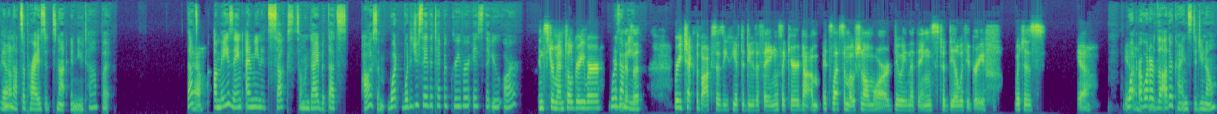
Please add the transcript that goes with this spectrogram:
kind of not surprised it's not in Utah, but that's yeah. amazing. I mean, it sucks someone died, but that's awesome. What what did you say the type of griever is that you are? instrumental griever. What does that mean? it. where you check the boxes, you, you have to do the things. Like you're not, um, it's less emotional, more doing the things to deal with your grief, which is, yeah. yeah. What are what are the other kinds? Did you know?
